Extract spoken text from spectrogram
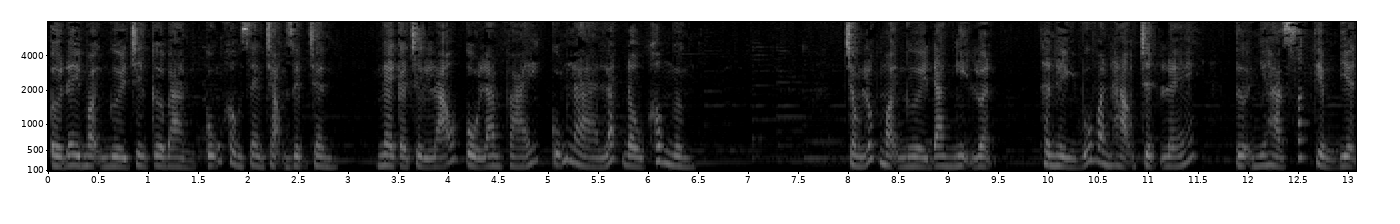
Ở đây mọi người trên cơ bản cũng không xem trọng Diệp Trần. Ngay cả trưởng lão cổ lam phái cũng là lắc đầu không ngừng. Trong lúc mọi người đang nghị luận, thân hình Vũ Văn Hạo trượt lé, tựa như hạt sắc tiềm điện.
